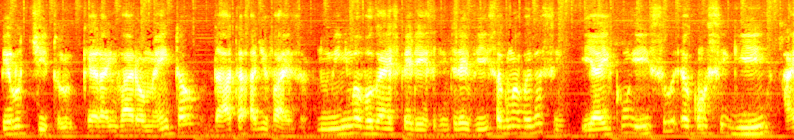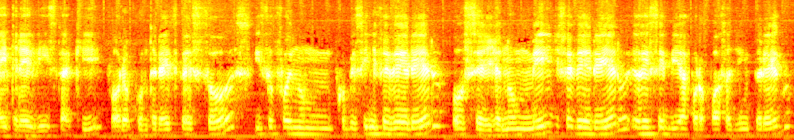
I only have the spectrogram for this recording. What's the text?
pelo título, que era Environmental Data Advisor. No mínimo eu vou ganhar experiência de entrevista, alguma coisa assim. E aí com isso eu consegui a entrevista aqui, foram com três pessoas. Isso foi no começo de fevereiro, ou seja, no meio de fevereiro eu recebi a proposta de emprego,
